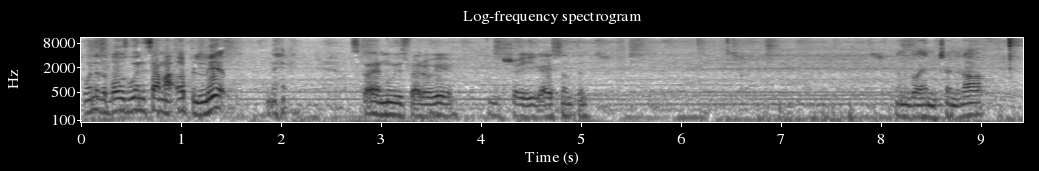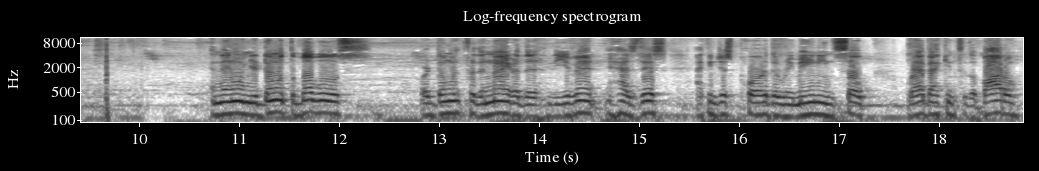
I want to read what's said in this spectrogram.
one of the bows went inside my upper lip. Let's go ahead and move this right over here. Let me show you guys something. I'm gonna go ahead and turn it off. And then when you're done with the bubbles or done with for the night or the, the event, it has this. I can just pour the remaining soap right back into the bottle.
